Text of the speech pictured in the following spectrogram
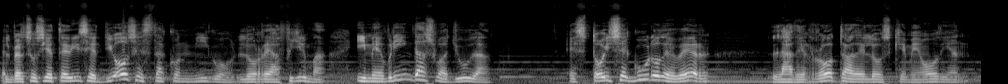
El verso 7 dice, Dios está conmigo, lo reafirma y me brinda su ayuda. Estoy seguro de ver la derrota de los que me odian.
